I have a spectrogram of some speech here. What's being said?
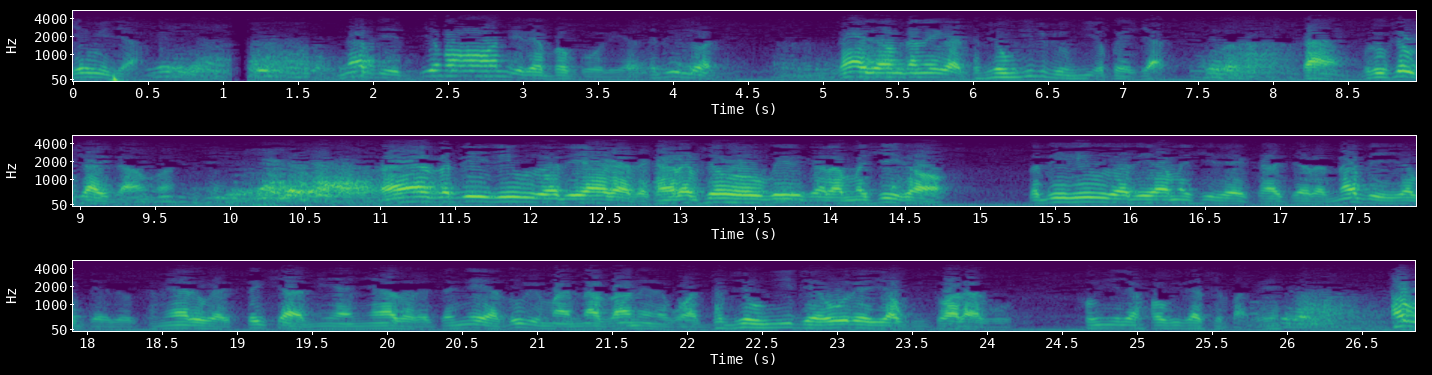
ရင်းမိကြနတ်ပြည်ပြောနေတဲ့ပုဂ္ဂိုလ်တွေကသတိလွတ်တယ် ဒါကြောင့်တနေ့ကတပြုံကြီးတပြုံကြီးအပယ်ကြတယ်။ဒါဘယ်လိုဖြုတ်ချိုက်တာမှာအဲသတိကြီးဥသောတရားကတခါတည်းဖြုတ်ပြီးကြလားမရှိတော့တတိကြီးဥသောတရားမရှိတဲ့အခါကျတော့နတ်ပြည်ရောက်တယ်လို့ခင်ဗျားတို့ကစိတ်ချနေရညာတော့တယ်တနေ့ကသူ့ဒီမှာနတ်သားနဲ့ကွာတပြုံကြီးတဲဟိုးတဲ့ရောက်ပြီးသွားတာကိုဘုန်းကြီးလည်းဟောပြီးသားဖြစ်ပါလေဟုတ်က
